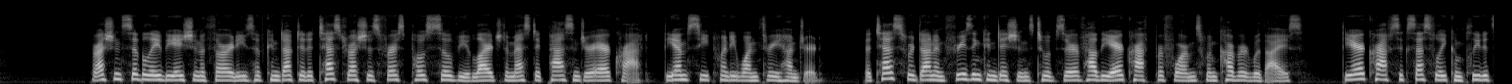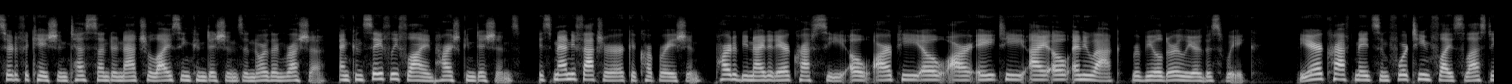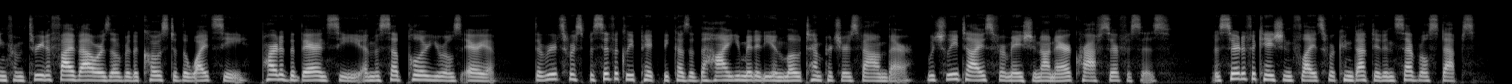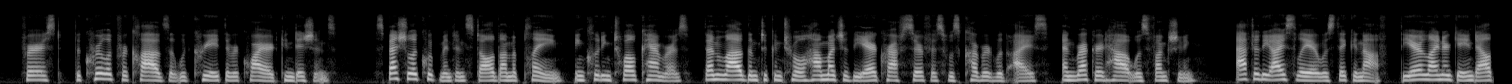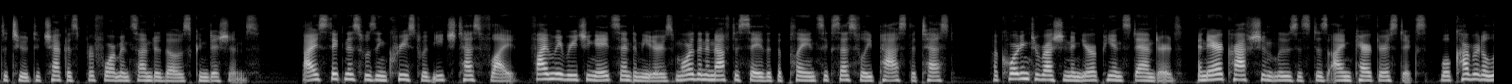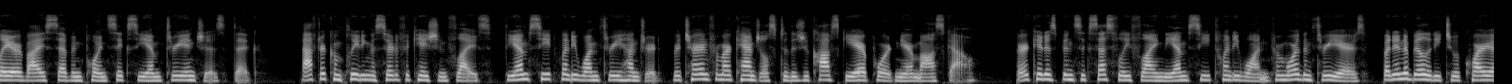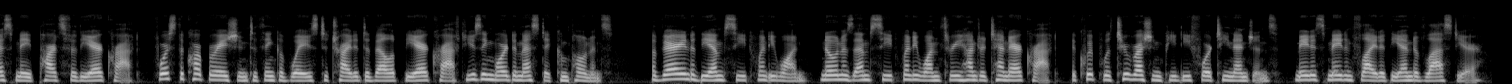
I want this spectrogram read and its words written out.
Russian civil aviation authorities have conducted a test Russia's first post Soviet large domestic passenger aircraft, the MC 21 300. The tests were done in freezing conditions to observe how the aircraft performs when covered with ice. The aircraft successfully completed certification tests under natural icing conditions in northern Russia and can safely fly in harsh conditions. Its manufacturer Irkut Corporation, part of United Aircraft Co. RPORATIO ENUAC, revealed earlier this week. The aircraft made some 14 flights lasting from 3 to 5 hours over the coast of the White Sea, part of the Barents Sea and the subpolar Urals area. The routes were specifically picked because of the high humidity and low temperatures found there, which lead to ice formation on aircraft surfaces. The certification flights were conducted in several steps. First, the crew looked for clouds that would create the required conditions. Special equipment installed on the plane, including 12 cameras, then allowed them to control how much of the aircraft surface was covered with ice and record how it was functioning. After the ice layer was thick enough, the airliner gained altitude to check its performance under those conditions. Ice thickness was increased with each test flight, finally reaching 8 centimeters, more than enough to say that the plane successfully passed the test. According to Russian and European standards, an aircraft shouldn't lose its design characteristics, while covered a layer of ice 7.6 cm 3 inches thick. After completing the certification flights, the MC-21-300 returned from Arkhangelsk to the Zhukovsky airport near Moscow. Irkut has been successfully flying the MC-21 for more than three years, but inability to acquire US-made parts for the aircraft forced the corporation to think of ways to try to develop the aircraft using more domestic components. A variant of the MC-21, known as MC-21 310 aircraft, equipped with two Russian PD-14 engines, made its maiden flight at the end of last year.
